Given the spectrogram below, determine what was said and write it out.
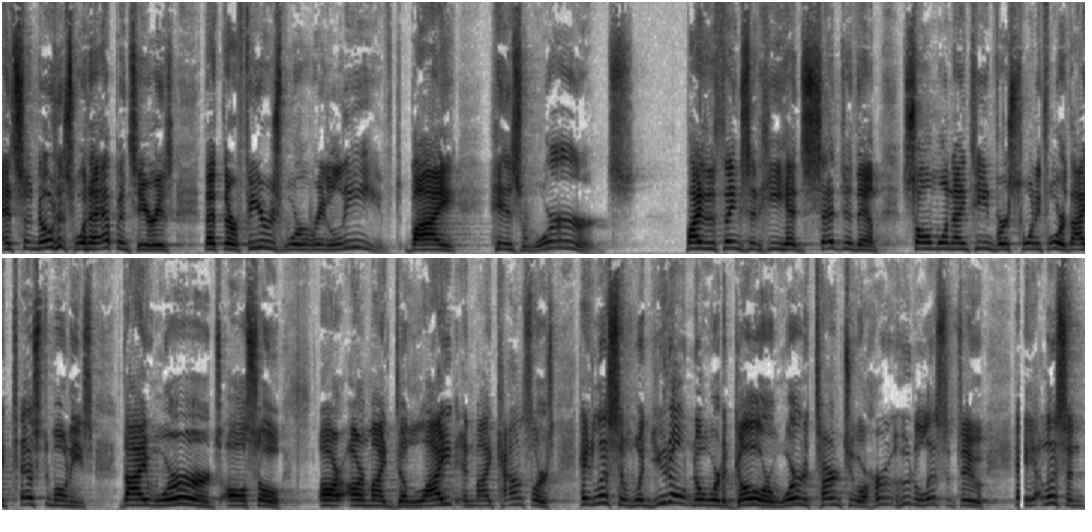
And so notice what happens here is that their fears were relieved by his words, by the things that he had said to them. Psalm 119, verse 24 Thy testimonies, thy words also are, are my delight and my counselors. Hey, listen, when you don't know where to go or where to turn to or who, to listen to, hey, listen,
